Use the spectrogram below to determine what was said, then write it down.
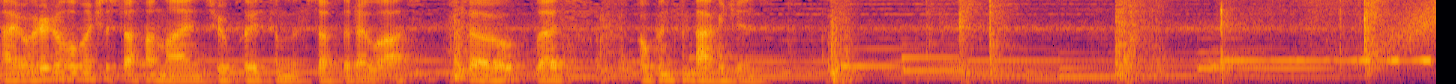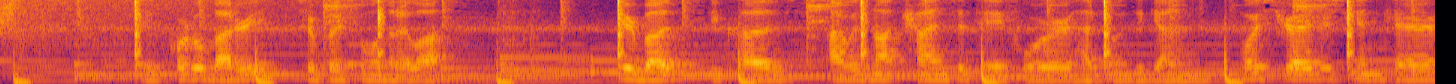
I ordered a whole bunch of stuff online to replace some of the stuff that I lost. So let's open some packages. A portable battery to replace the one that I lost earbuds because I was not trying to pay for headphones again. Moisturizer, skincare,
